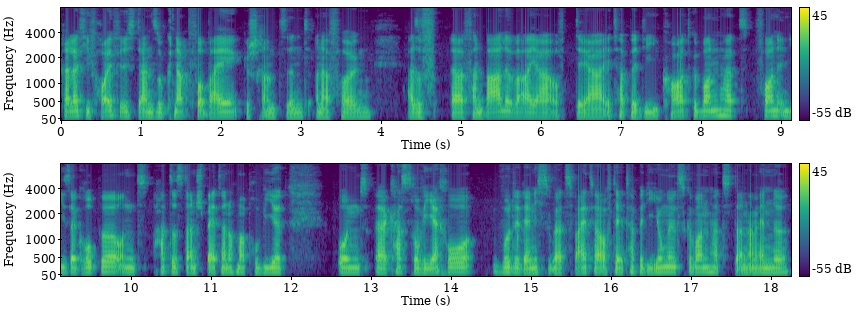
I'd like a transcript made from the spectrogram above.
relativ häufig dann so knapp vorbei geschrammt sind an Erfolgen. Also äh, Van Baale war ja auf der Etappe, die Cord gewonnen hat, vorne in dieser Gruppe und hat es dann später nochmal probiert. Und äh, Castro Viejo wurde der nicht sogar Zweiter auf der Etappe, die Jungels gewonnen hat, dann am Ende.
